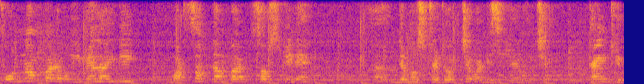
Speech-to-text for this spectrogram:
ফোন নাম্বার এবং ইমেল আইডি হোয়াটসঅ্যাপ নাম্বার সব স্ক্রিনে ডেমনস্ট্রেট হচ্ছে বা ডিসপ্লে হচ্ছে। থ্যাংক ইউ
